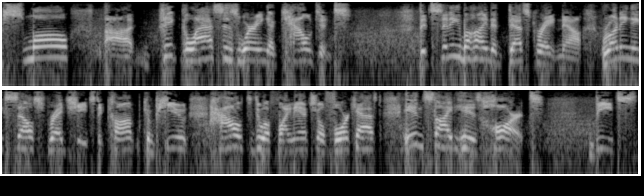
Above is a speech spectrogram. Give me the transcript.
small, uh, thick glasses wearing accountant that's sitting behind a desk right now, running Excel spreadsheets to comp- compute how to do a financial forecast, inside his heart beats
